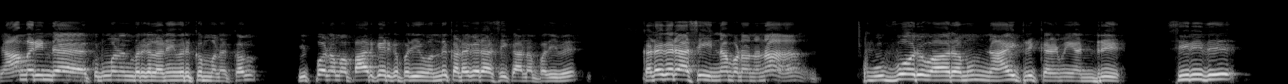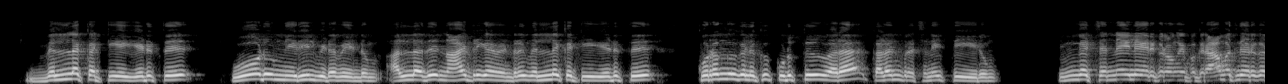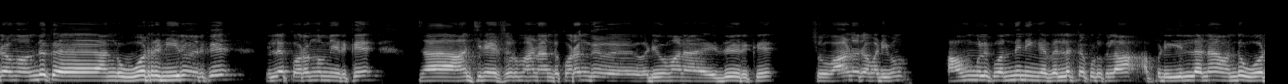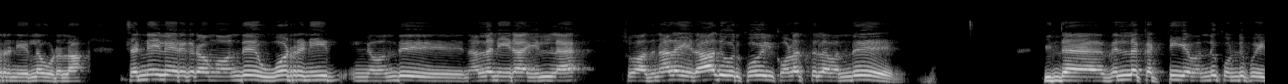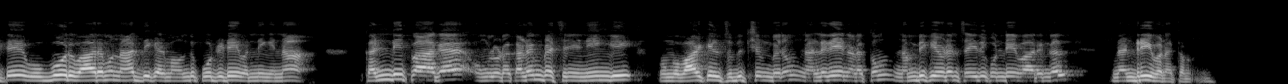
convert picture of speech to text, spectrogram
யாமறிந்த குடும்ப நண்பர்கள் அனைவருக்கும் வணக்கம். இப்போ நம்ம பார்க்க இருக்க பதிவு வந்து கடகராசிக்கான பதிவு. கடகராசி என்ன பண்ணணும்னா ஒவ்வொரு வாரமும் ஞாயிற்றுக்கிழமை அன்று சிறிது வெள்ளக்கட்டியை எடுத்து ஓடும் நீரில் விட வேண்டும். அல்லது ஞாயிற்றுக்கிழமை அன்று வெள்ளைக்கட்டியை எடுத்து குரங்குகளுக்கு கொடுத்து வர கடன் பிரச்சனை தீரும். இங்கே சென்னையில் இருக்கிறவங்க இப்போ கிராமத்தில் இருக்கிறவங்க வந்து க- ஓடுற நீரும் இருக்குது இல்லை குரங்கும் இருக்குது ஆஞ்சநேயர் சுருமான அந்த குரங்கு வடிவமான இது இருக்கு. ஸோ வானுர வடிவம். அவங்களுக்கு வந்து நீங்க வெள்ளத்தை கொடுக்கலாம். அப்படி இல்லைன்னா வந்து ஓடுற நீர்ல விடலாம். சென்னையில இருக்கிறவங்க வந்து ஓடுற நீர் இங்க வந்து நல்ல நீரா இல்லை. ஸோ அதனால ஏதாவது ஒரு கோயில் குளத்துல வந்து இந்த வெள்ளை கட்டியை வந்து கொண்டு போயிட்டு ஒவ்வொரு வாரமும் ஞாயிற்றுக்கிழமை வந்து போட்டுட்டே வந்தீங்கன்னா கண்டிப்பாக உங்களோட கடன் பிரச்சனை நீங்கி உங்கள் வாழ்க்கையில் சுபிக்ஷம் பெறும். நல்லதே நடக்கும். நம்பிக்கையுடன் செய்து கொண்டே வாருங்கள். நன்றி வணக்கம்.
